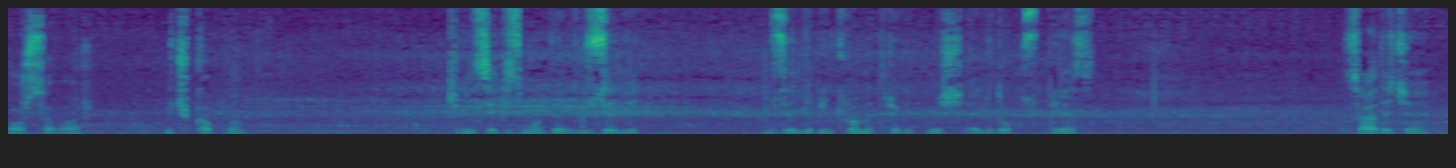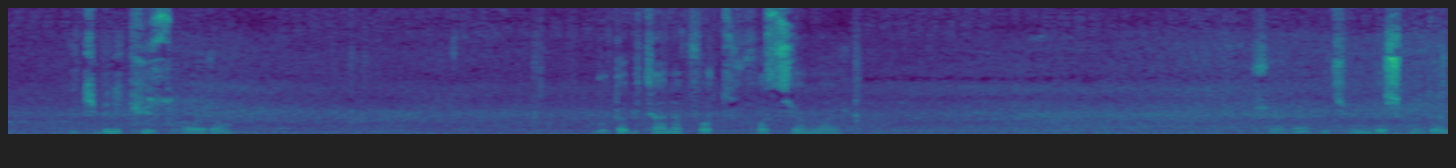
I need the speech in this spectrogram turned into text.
Corsa var. 3 kapı. 2008 model 150 150 bin kilometre gitmiş. 59 PS. Sadece 2200 euro. Burada bir tane Ford Fusion var. Şöyle 2005 model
